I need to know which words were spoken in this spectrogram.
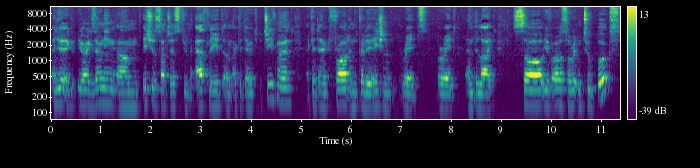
And you're, you're examining um, issues such as student athlete, um, academic achievement, academic fraud, and graduation rates rate, and the like. So you've also written two books.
